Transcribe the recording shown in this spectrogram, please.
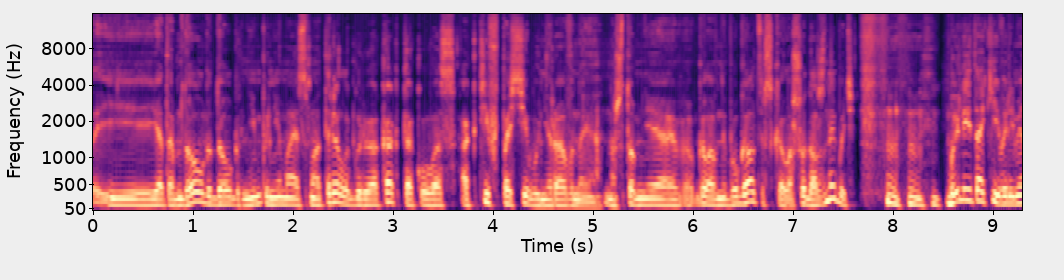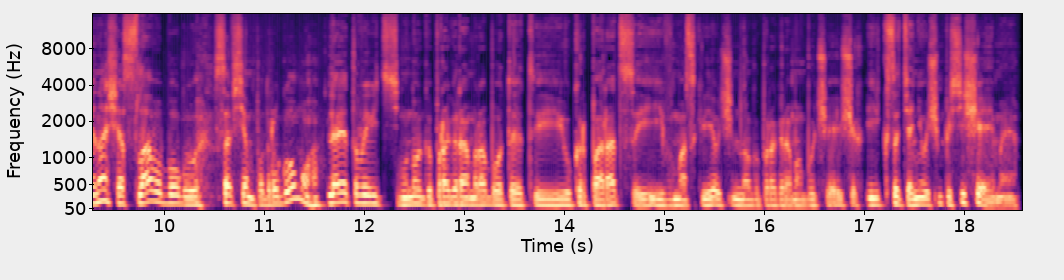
И я там долго-долго, не понимая, смотрел и говорю, а как так у вас актив пассиву не равны? На что мне главный бухгалтер сказал, а что должны быть? Были и такие времена, сейчас, слава богу, совсем по-другому. Для этого ведь много программ работает и у корпораций, и в Москве очень много программ обучающих. И, кстати, они очень посещаемые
